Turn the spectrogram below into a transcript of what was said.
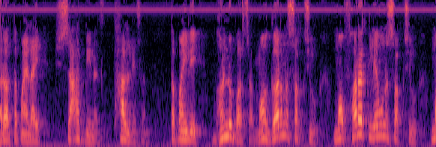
र तपाईँलाई साथ दिन थाल्नेछन्। तपाईँले भन्नुपर्छ म गर्न सक्छु म फरक ल्याउन सक्छु म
